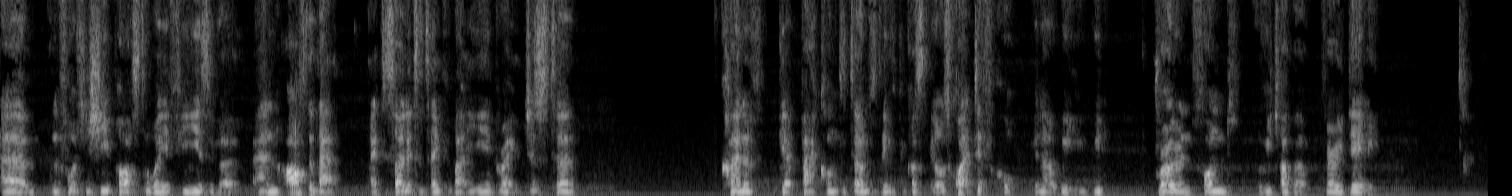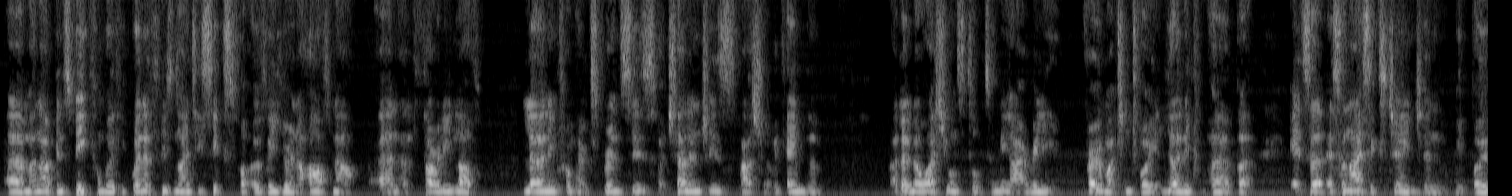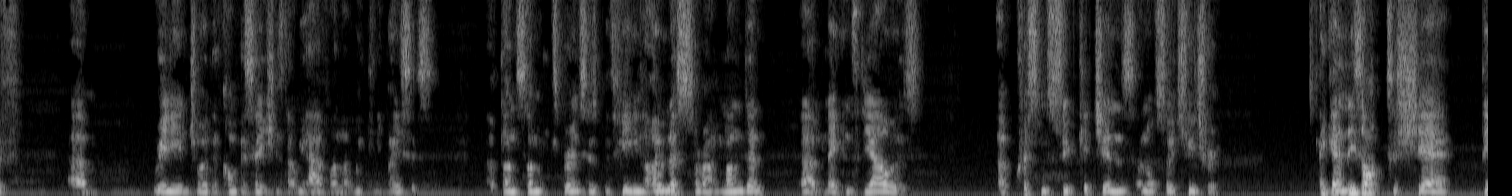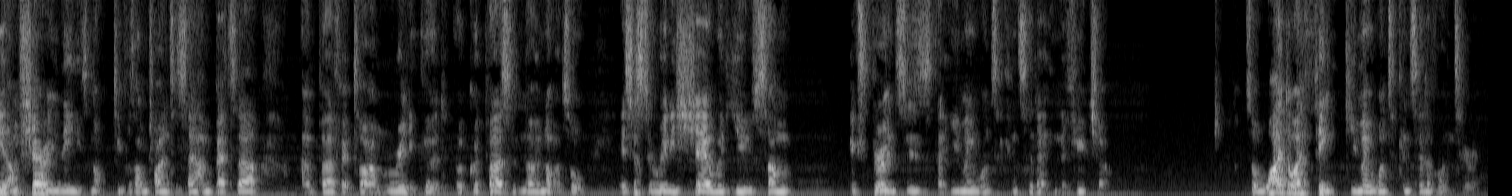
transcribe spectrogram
Um, unfortunately, she passed away a few years ago. And after that, I decided to take about a year break just to kind of get back onto terms of things because it was quite difficult. You know, we, we'd grown fond of each other very dearly. Um, and I've been speaking with Gwyneth, who's 96, for over a year and a half now, and, and thoroughly love learning from her experiences, her challenges, how she overcame them. I don't know why she wants to talk to me. I really very much enjoy learning from her, but it's a it's a nice exchange, and we both um, really enjoy the conversations that we have on a weekly basis. I've done some experiences with feeding the homeless around London, um, late into the hours, uh, Christmas soup kitchens, and also tutoring. Again, these aren't to share. I'm sharing these not because I'm trying to say I'm better, I'm perfect, or I'm really good, or a good person. No, not at all. It's just to really share with you some experiences that you may want to consider in the future. So, why do I think you may want to consider volunteering?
